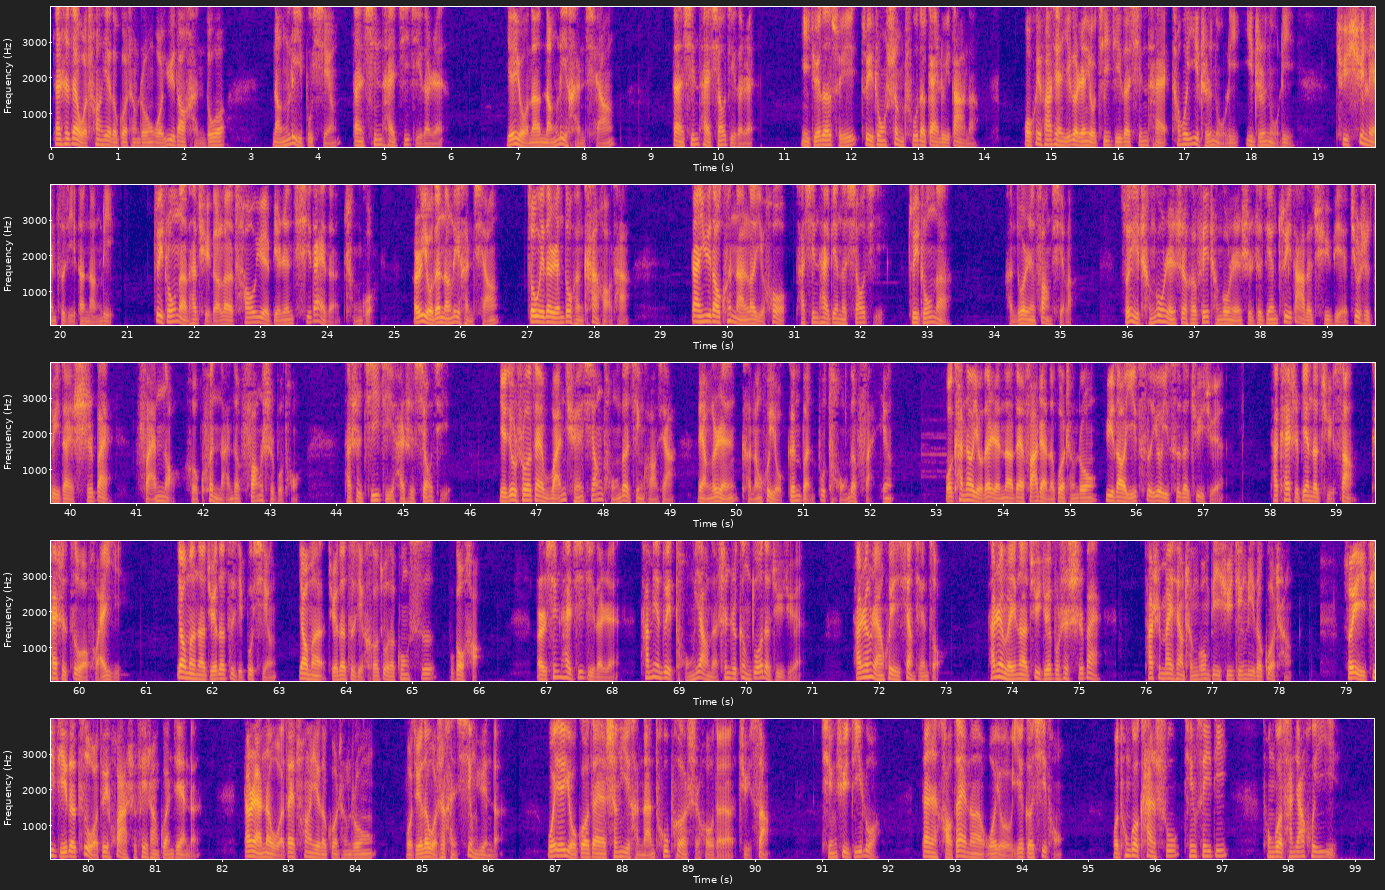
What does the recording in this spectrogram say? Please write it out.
但是在我创业的过程中，我遇到很多能力不行但心态积极的人。也有呢，能力很强，但心态消极的人，你觉得谁最终胜出的概率大呢？我会发现，一个人有积极的心态，他会一直努力，一直努力，去训练自己的能力，最终呢，他取得了超越别人期待的成果。而有的能力很强，周围的人都很看好他，但遇到困难了以后，他心态变得消极，最终呢，很多人放弃了。所以，成功人士和非成功人士之间最大的区别就是对待失败、烦恼和困难的方式不同，他是积极还是消极。也就是说，在完全相同的境况下，两个人可能会有根本不同的反应。我看到有的人呢，在发展的过程中遇到一次又一次的拒绝，他开始变得沮丧，开始自我怀疑，要么呢觉得自己不行，要么觉得自己合作的公司。不够好，而心态积极的人，他面对同样的甚至更多的拒绝，他仍然会向前走。他认为呢，拒绝不是失败，它是迈向成功必须经历的过程。所以，积极的自我对话是非常关键的。当然呢，我在创业的过程中，我觉得我是很幸运的，我也有过在生意很难突破时候的沮丧、情绪低落，但好在呢，我有耶格系统。我通过看书、听 CD，通过参加会议，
